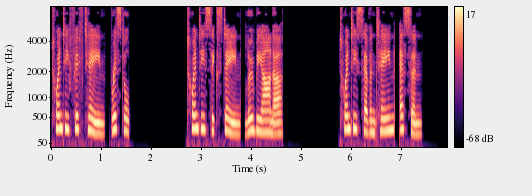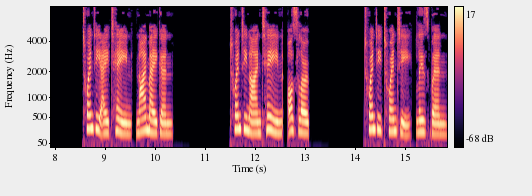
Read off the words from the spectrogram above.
2015, Bristol. 2016, Ljubljana. 2017, Essen. 2018, Nijmegen. 2019, Oslo. 2020, Lisbon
